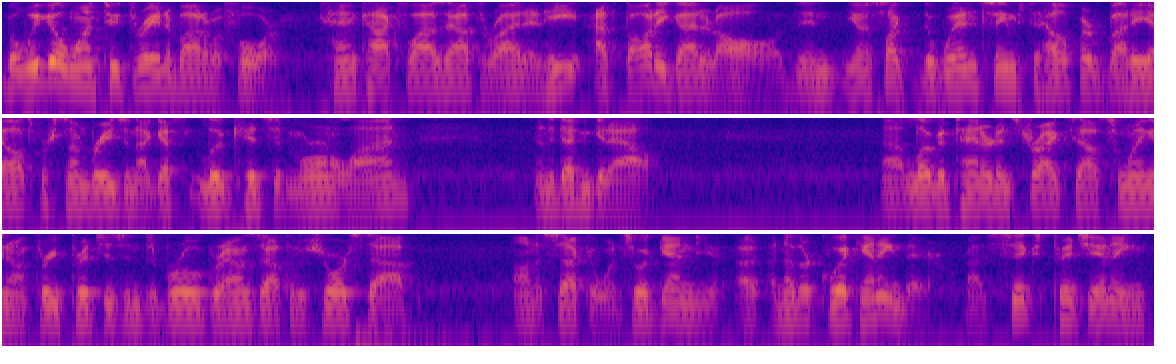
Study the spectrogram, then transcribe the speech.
But we go one, two, three in the bottom of four. Hancock flies out the right, and he I thought he got it all. Then you know it's like the wind seems to help everybody else for some reason. I guess Luke hits it more on a line, and it doesn't get out. Uh, Logan Tannerton strikes out swinging on three pitches, and Dubrule grounds out to the shortstop on the second one. So again, another quick inning there, right? Six pitch inning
